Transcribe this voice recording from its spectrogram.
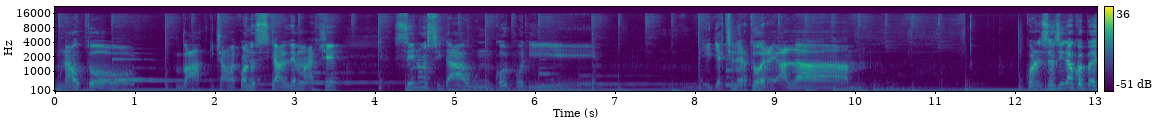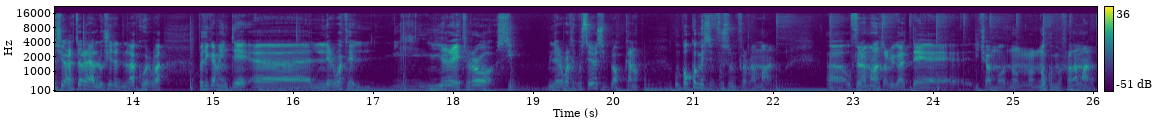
un'auto va, diciamo, quando si scalano le marce, se non si dà un colpo di, di, di acceleratore alla... Quando, se non si dà un colpo di acceleratore all'uscita della curva, praticamente eh, le ruote, il retro, si, le ruote posteriori si bloccano. Un po' come se fosse un freno a mano. Uh, un freno a mano, tra virgolette, diciamo, non, non, non come un freno a mano,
